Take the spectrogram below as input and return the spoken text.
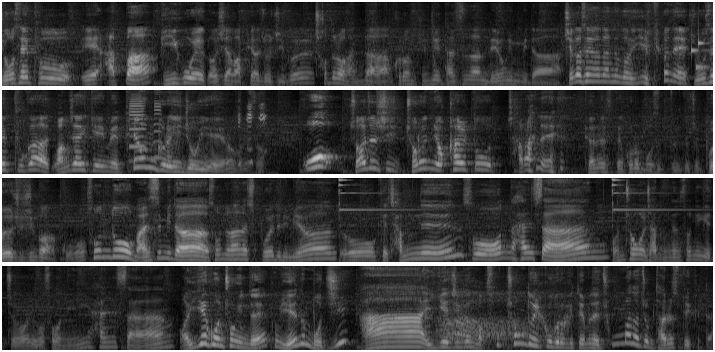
요세프의 아빠 비고의 러시아 마피아 조직을 쳐들어간다. 그런 굉장히 단순한 내용입니다. 제가 생각나는 건 1편에 요세프가 왕자의 게임의 태온 그레이조이예요. 그래서 어? 저 아저씨 저런 역할 또 잘하네. 변했을 때 그런 모습들도 좀 보여주신 것 같고 손도 많습니다. 손을 하나씩 보여드리면 이렇게 잡는 손 한 쌍, 권총을 잡는 손이겠죠. 요 손이 한 쌍. 아 이게 권총인데? 그럼 얘는 뭐지? 아 이게 지금 막 소총도 있고 그렇기 때문에 총마다 좀 다를 수도 있겠다.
